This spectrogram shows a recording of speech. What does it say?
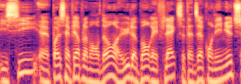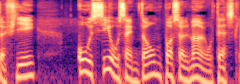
ici, euh, Paul Saint-Pierre Plamondon a eu le bon réflexe, c'est-à-dire qu'on est mieux de se fier aussi aux symptômes, pas seulement aux tests.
